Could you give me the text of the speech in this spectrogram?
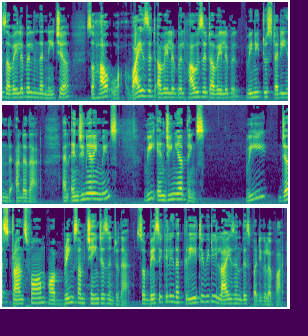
is available in the nature so how why is it available? How is it available? We need to study in the under that. And engineering means we engineer things. We just transform or bring some changes into that. So basically the creativity lies in this particular part.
